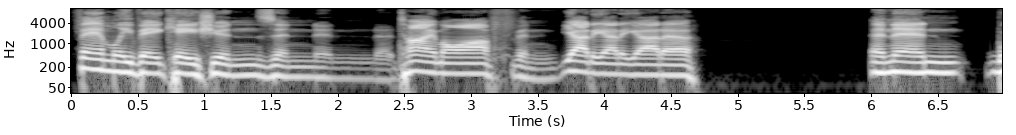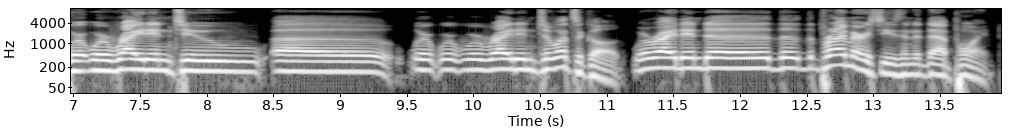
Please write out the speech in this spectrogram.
family vacations and and uh, time off and yada yada yada. And then we're we're right into uh we're we're we're right into what's it called? We're right into the the primary season at that point.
